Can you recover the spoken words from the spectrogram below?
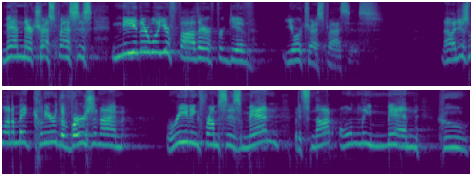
men their trespasses, neither will your Father forgive your trespasses. Now, I just want to make clear the version I'm reading from says men, but it's not only men who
